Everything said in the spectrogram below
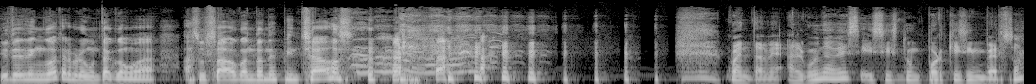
Yo te tengo otra pregunta cómoda. ¿Has usado condones pinchados? Cuéntame, ¿alguna vez hiciste un porquis inverso?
